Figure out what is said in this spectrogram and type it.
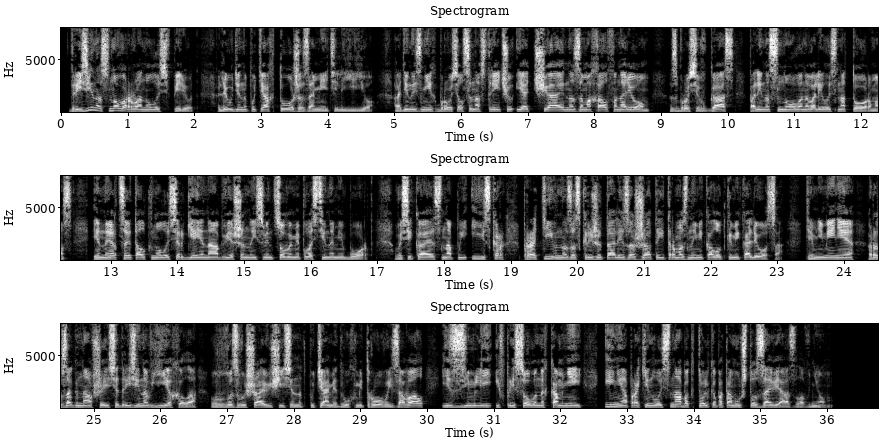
Дрезина снова рванулась вперед. Люди на путях тоже заметили ее. Один из них бросился навстречу и отчаянно замахал фонарем. Сбросив газ, Полина снова навалилась на тормоз. Инерция толкнула Сергея на обвешанный свинцовыми пластинами борт. Высекая снопы искр, противно заскрежетали зажатые тормозными колодками колеса. Тем не менее, разогнавшаяся дрезина въехала в возвышающийся над путями двухметровый завал из земли и впрессованных камней и не опрокинулась на бок только потому, что завязла в нем.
